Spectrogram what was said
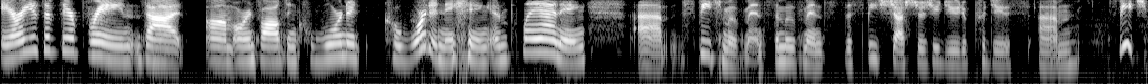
areas of their brain that um, are involved in coordinating and planning um, speech movements, the movements, the speech gestures you do to produce um, speech.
